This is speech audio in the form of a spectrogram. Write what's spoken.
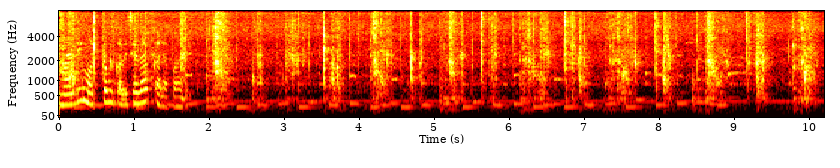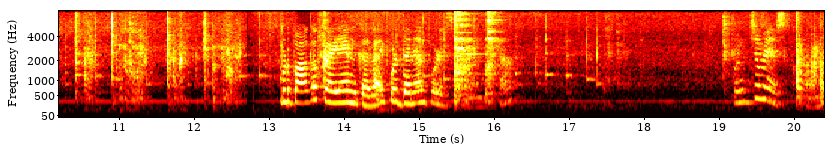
మళ్ళీ మొత్తం కలిసేలా కలపాలి. బాగా ఫ్రై అయింది కదా ఇప్పుడు ధనియాల పొడి వేసుకోవాలన్నమాట కొంచెం వేసుకోవాలి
